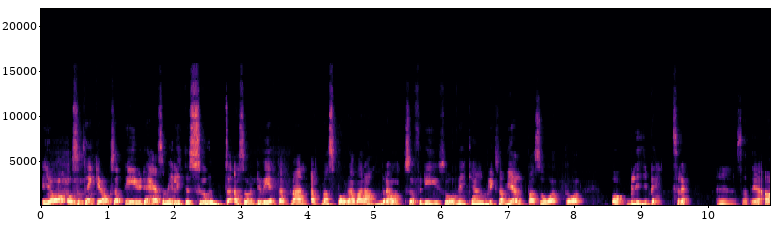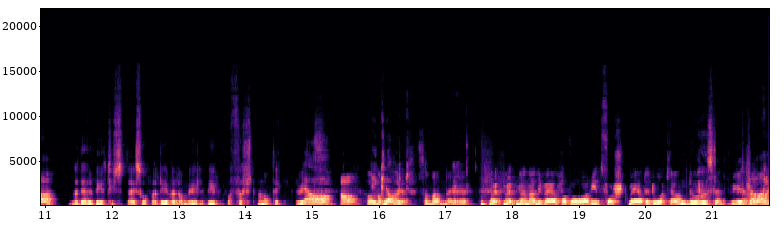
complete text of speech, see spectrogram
ja, och så tänker jag också att det är ju det här som är lite sunt. Alltså du vet att man, att man sporrar varandra också. För det är ju så vi kan liksom hjälpas åt och, och bli bättre. Eh, så att det, ja. Men där vi är tysta i så fall, det är väl om vi vill, vill vara först med någonting. Du vet, Ja, Ja. det är klart. Som, är, som man, eh, Men, men, men när ni väl har varit först med det då kan... då släpper vi igen. Ja.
